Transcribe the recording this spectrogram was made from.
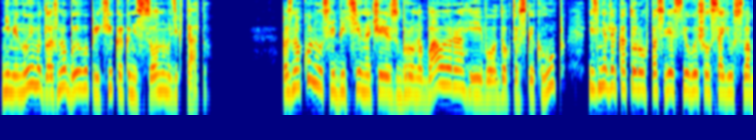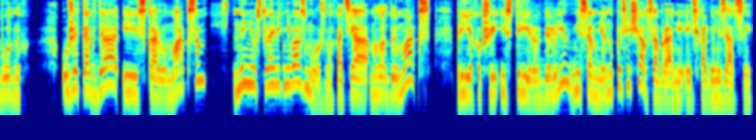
неминуемо должно было бы прийти к организационному диктату. Познакомилась ли Беттина через Бруно Бауэра и его докторский клуб, из недр которого впоследствии вышел Союз свободных. Уже тогда и с Карлом Марксом ныне установить невозможно, хотя молодой Маркс, приехавший из Трира в Берлин, несомненно посещал собрания этих организаций,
